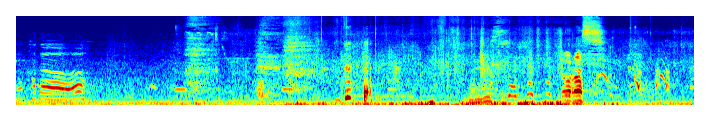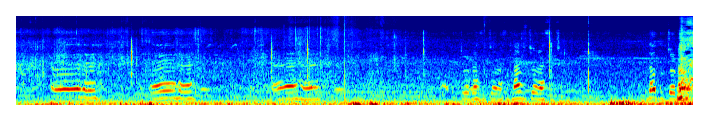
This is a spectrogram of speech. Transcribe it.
약하다. 쫄았어. 에헤, 에헤, 에헤. 쫄았어, 쫄았어. 나도 쫄았어, 지금. 나도 쫄았어.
